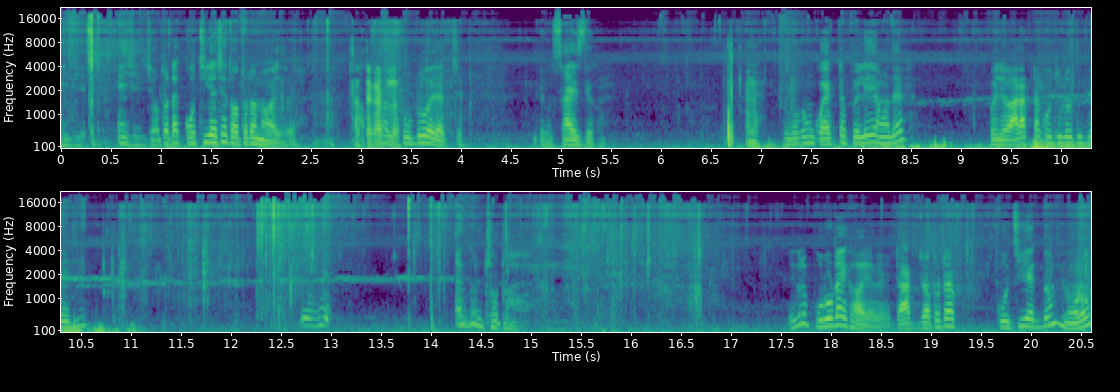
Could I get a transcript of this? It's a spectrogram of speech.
এই যে এই যে যতটা কচি আছে ততটা নেওয়া যাবে। হাতটা কাটলো? ফুটো হয়ে যাচ্ছে। দেখুন সাইজ দেখুন। না এরকম কয়েকটা পেলেই আমাদের হয়ে যাবে। আর একটা কচু লতি পেয়েছি। একদম ছোট। এগুলো পুরোটাই খাওয়া যাবে। ডাট যতটা কচি একদম নরম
